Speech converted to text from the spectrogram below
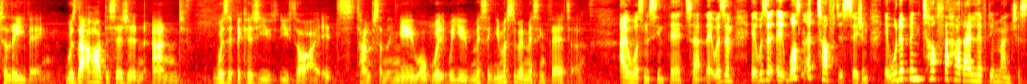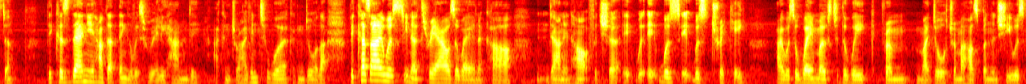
to leaving, was that a hard decision? And was it because you you thought it's time for something new, or were, were you missing? You must have been missing theatre. I was missing theatre. It was a, it was a, it wasn't a tough decision. It would have been tougher had I lived in Manchester, because then you have that thing of it's really handy. I can drive into work. I can do all that. Because I was, you know, three hours away in a car down in Hertfordshire. It it was it was tricky. I was away most of the week from my daughter and my husband, and she was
